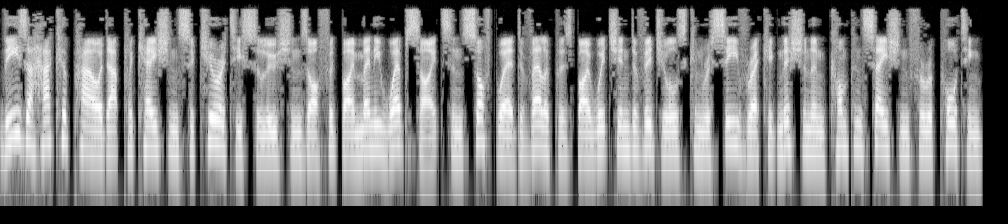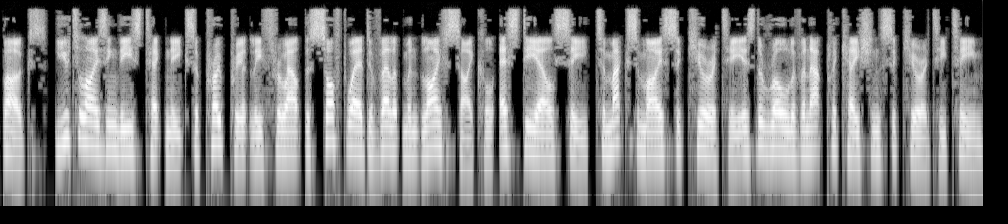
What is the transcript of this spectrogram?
these are hacker-powered application security solutions offered by many websites and software developers by which individuals can receive recognition and compensation for reporting bugs. Utilizing these techniques appropriately throughout the software development lifecycle (SDLC) to maximize security is the role of an application security team.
